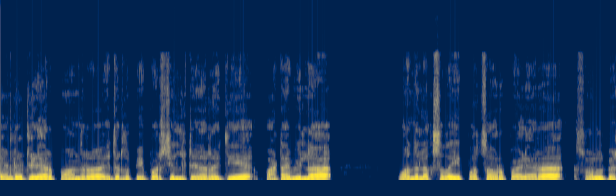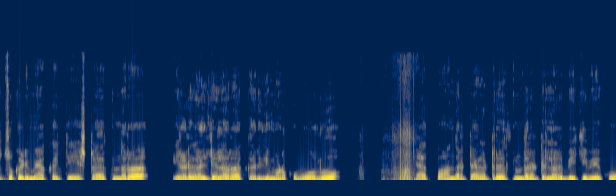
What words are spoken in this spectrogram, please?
ಏನು ರೇಟ್ ಹೇಳ್ಯಾರಪ್ಪ ಅಂದ್ರೆ ಇದ್ರದ್ದು ಪೇಪರ್ಸ್ ಸಿಲ್ ಟೇಲರ್ ಐತಿ, ಪಾಠ ಬಿಲ್ಲ ಒಂದು ಲಕ್ಷದ ಇಪ್ಪತ್ತು ಸಾವಿರ ರೂಪಾಯಿ ಹೇಳ್ಯಾರ. ಸ್ವಲ್ಪ ಹೆಚ್ಚು ಕಡಿಮೆ ಆಕೈತಿ. ಇಷ್ಟ ಆಯ್ತಂದ್ರೆ ಎರಡು ಗಾಲಿ ಟೇಲರ ಖರೀದಿ ಮಾಡ್ಕೋಬೋದು. ಯಾಕಪ್ಪ ಅಂದ್ರೆ ಟ್ಯಾಕ್ಟ್ರ್ ಇತ್ತಂದ್ರೆ ಟೇಲರ್ ಬೇಕೇ ಬೇಕು.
